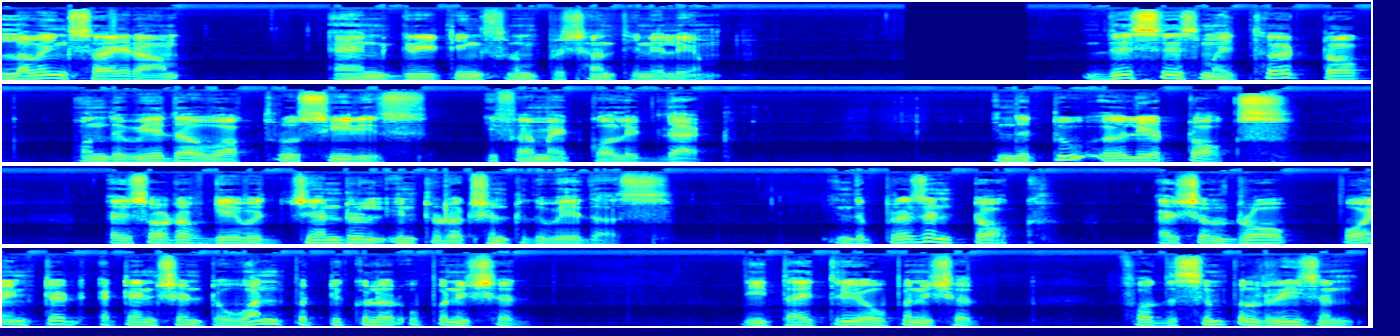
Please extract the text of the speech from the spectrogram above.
Loving Sairam and greetings from Prashanti Nilayam. This is my third talk on the Veda walkthrough series, if I might call it that. In the two earlier talks, I sort of gave a general introduction to the Vedas. In the present talk, I shall draw pointed attention to one particular Upanishad, the Taittiriya Upanishad, for the simple reason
